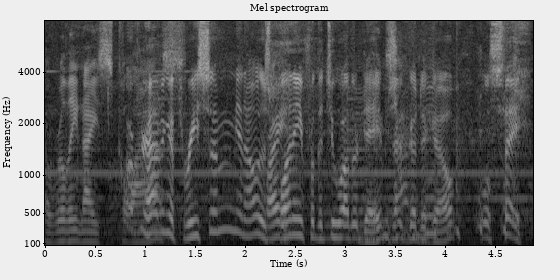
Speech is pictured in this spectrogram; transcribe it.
a really nice glass. Or if you're having a threesome, you know, there's Right. plenty for the two other dames. You're good to go. We'll see.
